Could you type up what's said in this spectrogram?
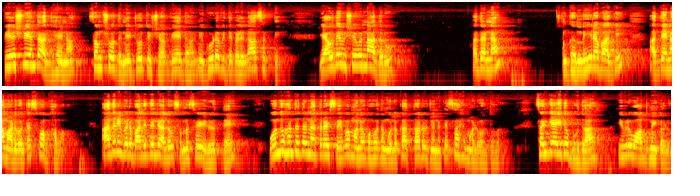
ಪಿ ಎಚ್ ಡಿ ಅಂತ ಅಧ್ಯಯನ, ಸಂಶೋಧನೆ ಜ್ಯೋತಿಷ ವೇದ, ನಿಗೂಢ ವಿದ್ಯೆಗಳೆಲ್ಲ ಆಸಕ್ತಿ. ಯಾವುದೇ ವಿಷಯವನ್ನಾದರೂ ಅದನ್ನು ಗಂಭೀರವಾಗಿ ಅಧ್ಯಯನ ಮಾಡುವಂಥ ಸ್ವಭಾವ. ಆದರೆ ಇವರ ಬಾಲ್ಯದಲ್ಲಿ ಹಲವು ಸಮಸ್ಯೆ ಇರುತ್ತೆ ಒಂದು ಹಂತದ ನಂತರ ಸೇವಾ ಮನೋಭಾವದ ಮೂಲಕ ಹತ್ತಾರು ಜನಕ್ಕೆ ಸಹಾಯ ಮಾಡುವಂಥವರು. ಸಂಖ್ಯೆ ಐದು ಬುಧ, ಇವರು ವಾಗ್ಮಿಗಳು.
